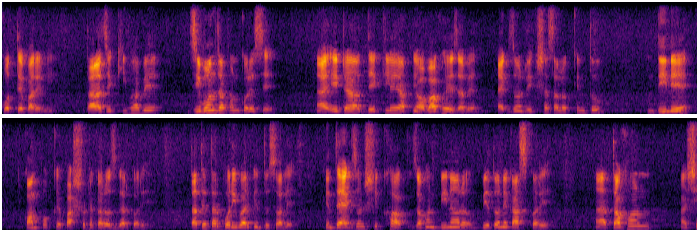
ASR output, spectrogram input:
করতে পারেনি। তারা যে কীভাবে জীবনযাপন করেছে এটা দেখলে আপনি অবাক হয়ে যাবেন। একজন রিক্সা চালক কিন্তু দিনে কমপক্ষে পাঁচশো টাকা রোজগার করে। তাতে তার পরিবার কিন্তু চলে। কিন্তু একজন শিক্ষক যখন বিনা বেতনে কাজ করে তখন সে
